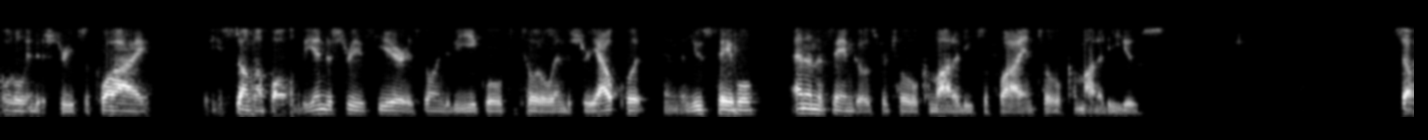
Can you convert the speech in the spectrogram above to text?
total industry supply, if you sum up all of the industries here, is going to be equal to total industry output in the use table. And then the same goes for total commodity supply and total commodity use. So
